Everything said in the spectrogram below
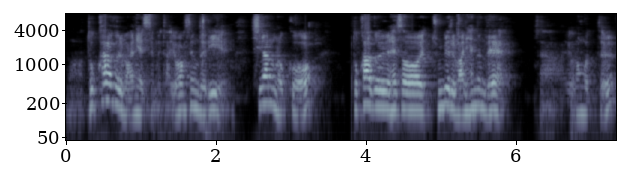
어, 독학을 많이 했습니다. 이 학생들이 시간은 없고 독학을 해서 준비를 많이 했는데 자 이런 것들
